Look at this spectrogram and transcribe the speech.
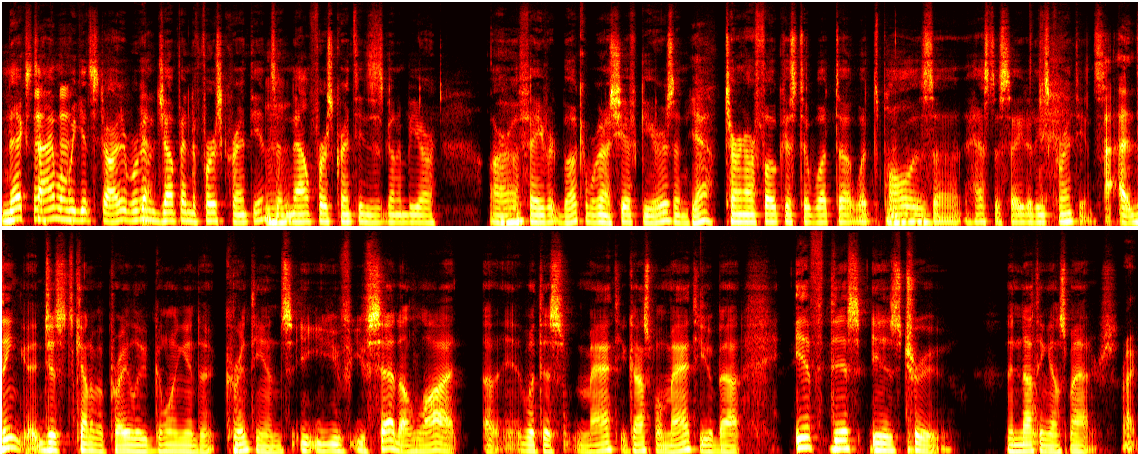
next time when we get started, we're going to jump into First Corinthians, Mm-hmm. and now First Corinthians is going to be our our uh, favorite book, and we're going to shift gears and Yeah. turn our focus to what uh, what Paul is uh, has to say to these Corinthians. I think just kind of a prelude going into Corinthians. You've you've said a lot uh, with this Matthew Gospel of Matthew about if this is true, then nothing else matters. Right.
